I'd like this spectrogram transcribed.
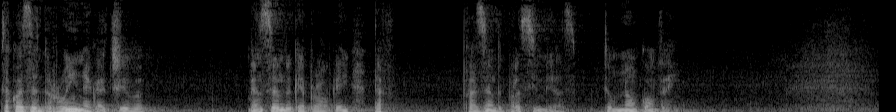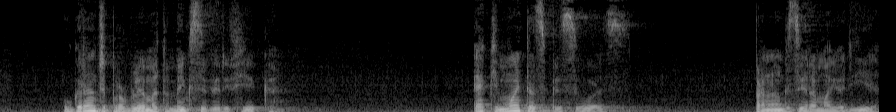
essa coisa ruim, negativa, pensando que é para alguém, está fazendo para si mesmo. Então não convém. O grande problema também que se verifica é que muitas pessoas, para não dizer a maioria,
